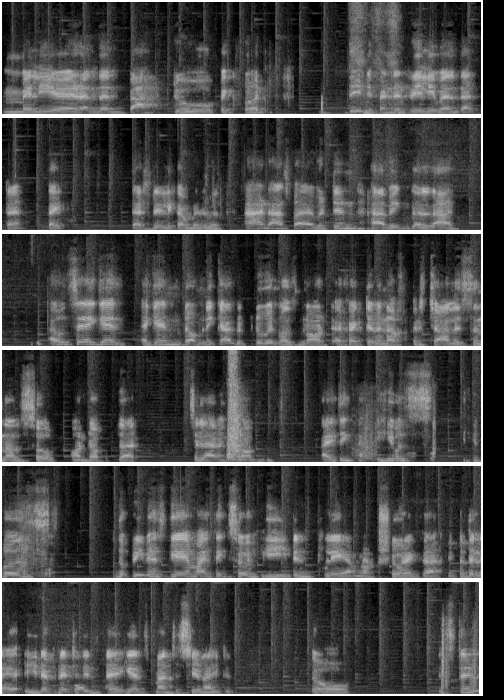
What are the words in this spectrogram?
Meslier and then back to Pickford. They defended really well that time. Like that's really commendable. And as for Everton having a land I would say again, again, Dominic Calvert-Lewin was not effective enough. Richarlison also on top of that, still having problems. I think he was he was the previous game. I think so. He didn't play. I'm not sure exactly, but then uh, he definitely didn't play against Manchester United. So it's still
